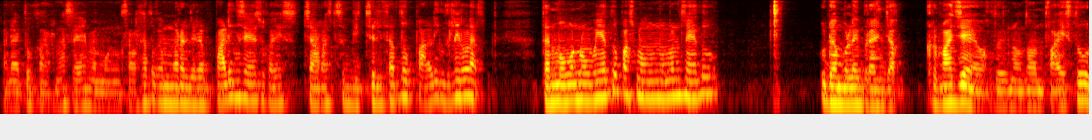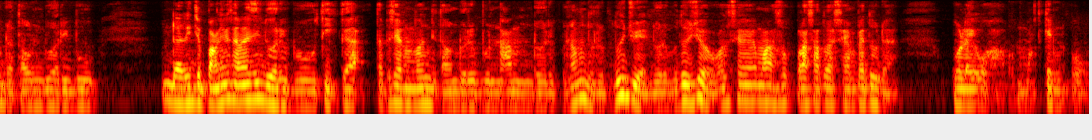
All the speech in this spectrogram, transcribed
Karena itu karena saya memang salah satu Kamen Rider yang paling saya sukai secara segi cerita tuh paling relate. Dan momen-momennya tuh pas momen-momen saya tuh udah mulai beranjak remaja ya waktu nonton Vice tuh udah tahun 2000 dari Jepangnya sana sih 2003 tapi saya nonton di tahun 2006 2006 2007 ya 2007 waktu saya masuk kelas 1 SMP tuh udah mulai wah makin oh,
